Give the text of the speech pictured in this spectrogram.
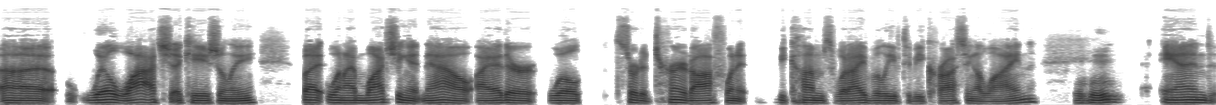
uh, will watch occasionally. But when I'm watching it now, I either will sort of turn it off when it becomes what I believe to be crossing a line. Mm-hmm. And,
